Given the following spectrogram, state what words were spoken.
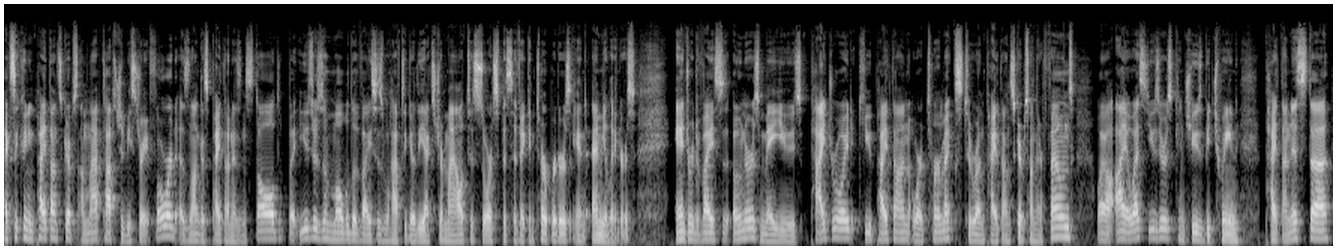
Executing Python scripts on laptops should be straightforward as long as Python is installed, but users of mobile devices will have to go the extra mile to source specific interpreters and emulators. Android device owners may use PyDroid, QPython, or Termux to run Python scripts on their phones, while iOS users can choose between Pythonista,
